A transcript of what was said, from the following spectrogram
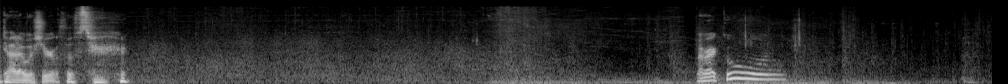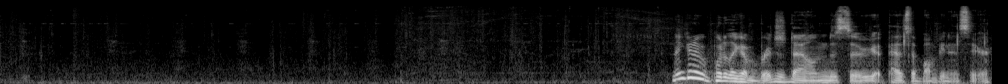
God, I wish you were closer. My raccoon! I think I would put like a bridge down just to get past the bumpiness here.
